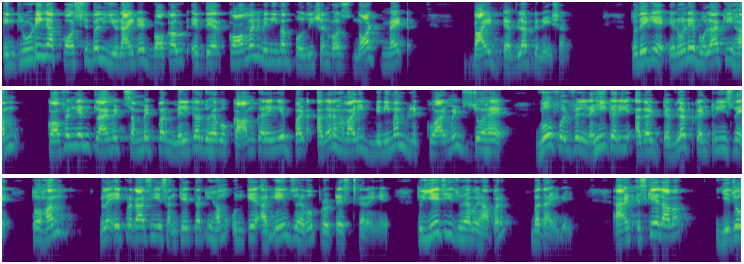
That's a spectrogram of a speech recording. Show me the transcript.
including a possible united walkout if there common minimum position was not met by developed nation तो देखिए, इन्होंने बोला कि हम कॉफिनगन क्लाइमेट समिट पर मिलकर जो है वो काम करेंगे बट अगर हमारी मिनिमम रिक्वायरमेंट्स जो है वो फुलफिल नहीं करी, अगर डेवलप्ड कंट्रीज़ ने तो हम मतलब एक प्रकार से ये संकेत था कि हम उनके अगेंस्ट जो है वो प्रोटेस्ट करेंगे। तो ये चीज़ जो है वो यहाँ पर बताई गई। एंड इसके अलावा ये जो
